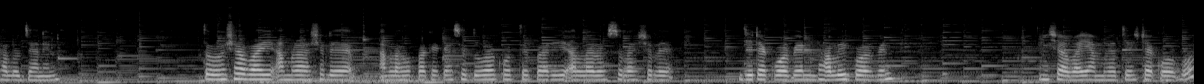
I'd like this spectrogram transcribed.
ভালো জানেন। তো সবাই আমরা আসলে আল্লাহ পাকের কাছে দোয়া করতে পারি। আল্লাহ রসুল আসলে যেটা করবেন ভালোই করবেন। সবাই আমরা চেষ্টা করব।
